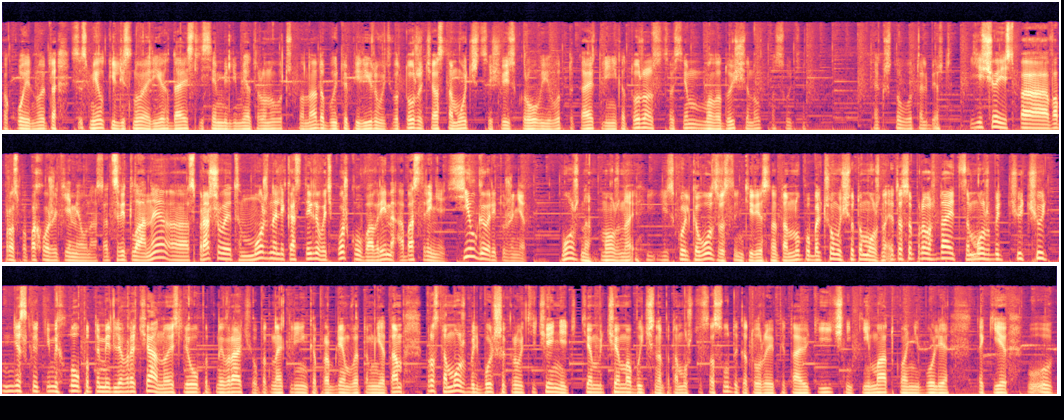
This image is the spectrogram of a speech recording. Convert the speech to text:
какой, ну это с, мелкий лесной орех, да, если 7 миллиметров, ну вот что, надо будет оперировать, вот тоже часто мочится, еще из крови, вот такая клиника, тоже совсем молодой щенок, по сути. Так что вот, Альберт. Еще есть по- вопрос по похожей теме у нас от Светланы. Э, спрашивает, можно ли кастрировать кошку во время обострения? Сил, говорит, уже нет. Можно, можно. И сколько возраст, интересно, там, ну, по большому счету можно. Это сопровождается, может быть, чуть-чуть несколькими хлопотами для врача, но если опытный врач, опытная клиника, проблем в этом нет. Там просто может быть больше кровотечения, чем, чем обычно, потому что сосуды, которые питают яичники и матку, они более такие,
